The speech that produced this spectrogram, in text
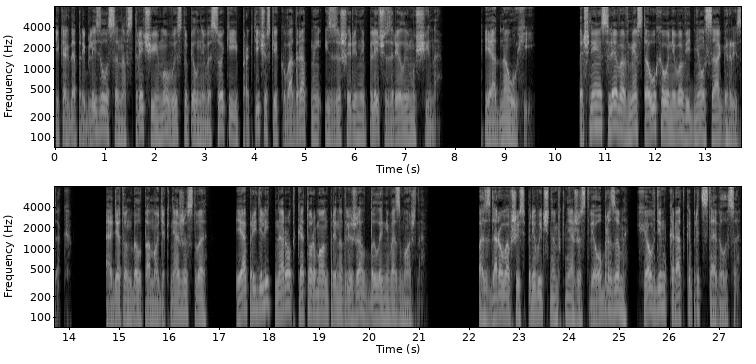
и когда приблизился, навстречу ему выступил невысокий, практически квадратный из-за ширины плеч зрелый мужчина. И одноухий. Точнее, слева вместо уха у него виднелся огрызок. Одет он был по моде княжества, и определить народ, которому он принадлежал, было невозможно. Поздоровавшись привычным в княжестве образом, Хевдин кратко представился.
